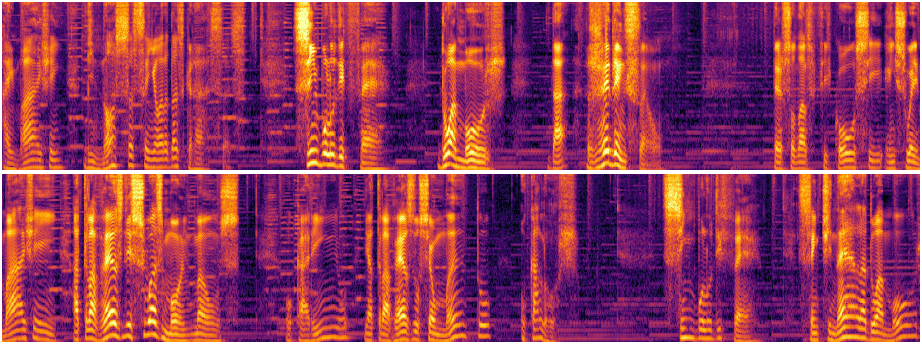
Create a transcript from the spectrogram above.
a imagem de Nossa Senhora das Graças, símbolo de fé, do amor, da redenção. Personificou-se em sua imagem através de suas mãos o carinho e, através do seu manto, o calor. Símbolo de fé, sentinela do amor,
